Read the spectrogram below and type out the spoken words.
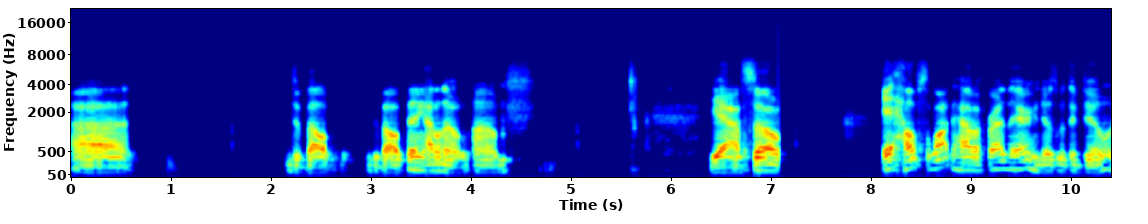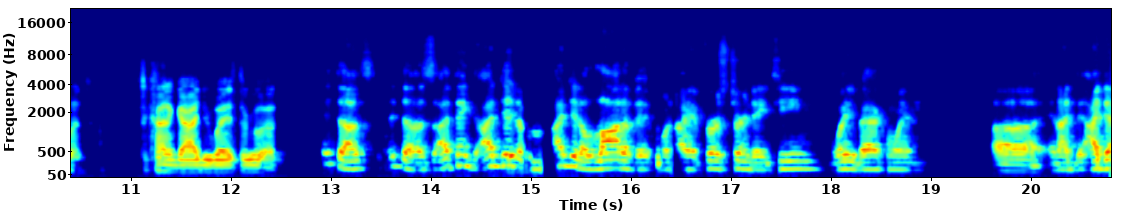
uh, develop developing. I don't know. Um, yeah, so it helps a lot to have a friend there who knows what they're doing to kind of guide your way through it. It does. It does. I think I did. A, I did a lot of it when I first turned eighteen, way back when. Uh, and I, I,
